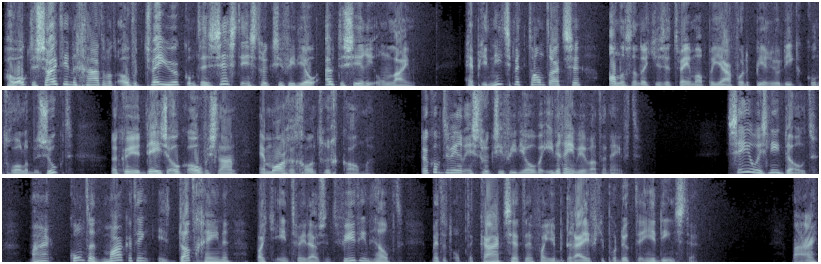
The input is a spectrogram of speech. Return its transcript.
Hou ook de site in de gaten, want over twee uur komt de zesde instructievideo uit de serie online. Heb je niets met tandartsen, anders dan dat je ze tweemaal per jaar voor de periodieke controle bezoekt, dan kun je deze ook overslaan en morgen gewoon terugkomen. Dan komt er weer een instructievideo waar iedereen weer wat aan heeft. SEO is niet dood, maar content marketing is datgene wat je in 2014 helpt met het op de kaart zetten van je bedrijf, je producten en je diensten. Maar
